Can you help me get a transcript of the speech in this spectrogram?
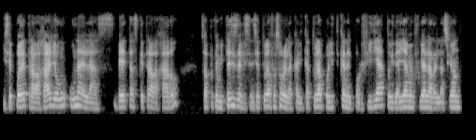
y se puede trabajar. Yo, una de las betas que he trabajado, o sea, porque mi tesis de licenciatura fue sobre la caricatura política en el porfiriato y de ahí me fui a la relación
